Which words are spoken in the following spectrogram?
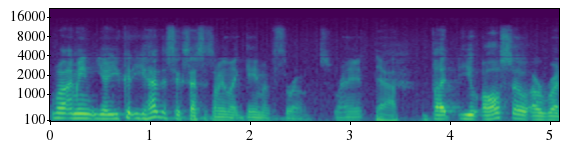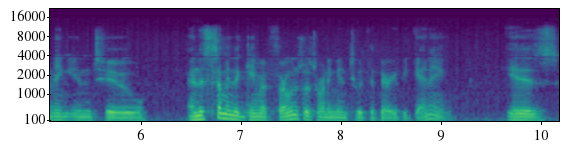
Well, I mean, you know, you could you have the success of something like Game of Thrones, right? Yeah. But you also are running into, and this is something that Game of Thrones was running into at the very beginning, is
